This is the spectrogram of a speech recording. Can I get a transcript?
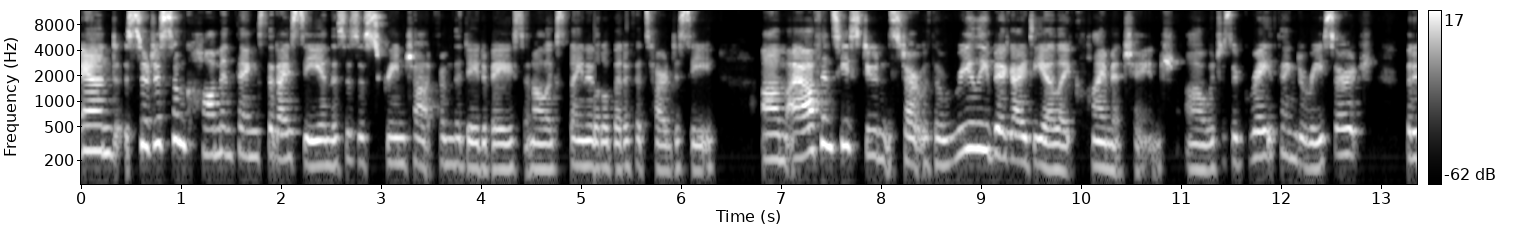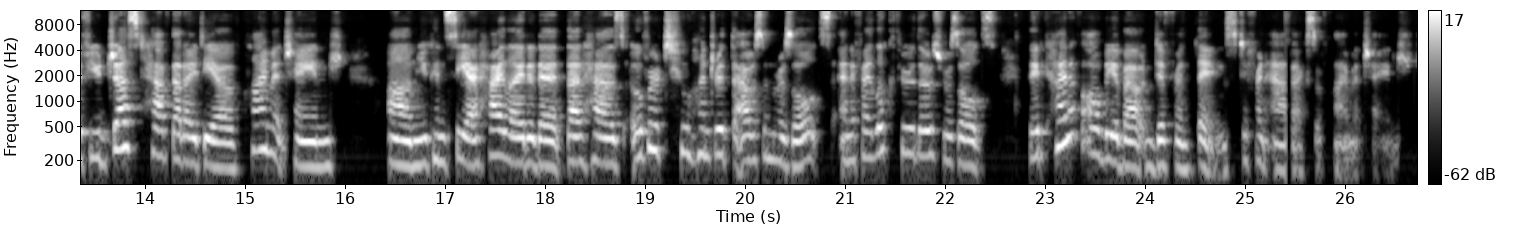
And so just some common things that I see, and this is a screenshot from the database, and I'll explain a little bit if it's hard to see. Um, I often see students start with a really big idea like climate change, uh, which is a great thing to research. But if you just have that idea of climate change, um, you can see I highlighted it, that has over 200,000 results. And if I look through those results, they'd kind of all be about different things, different aspects of climate change.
